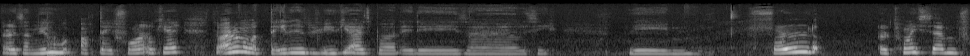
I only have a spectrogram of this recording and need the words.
There's a new update for it. Okay, so I don't know what date it is with you guys, but it is uh, let's see, the third or 27th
